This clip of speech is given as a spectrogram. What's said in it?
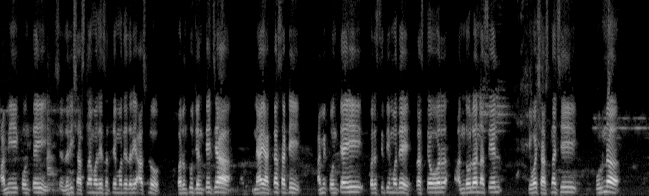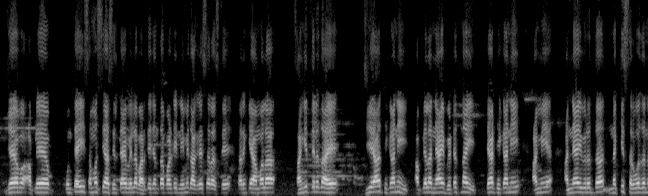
आम्ही कोणत्याही जरी शासनामध्ये सत्तेमध्ये जरी असलो परंतु जनतेच्या न्याय हक्कासाठी आम्ही कोणत्याही परिस्थितीमध्ये रस्त्यावर आंदोलन असेल किंवा शासनाची पूर्ण जे आपले कोणत्याही समस्या असेल त्यावेळेला भारतीय जनता पार्टी नेहमीच अग्रेसर असते. कारण की आम्हाला सांगितलेलंच आहे ज्या ठिकाणी आपल्याला न्याय भेटत नाही त्या ठिकाणी आम्ही अन्यायाविरुद्ध नक्कीच सर्वजण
